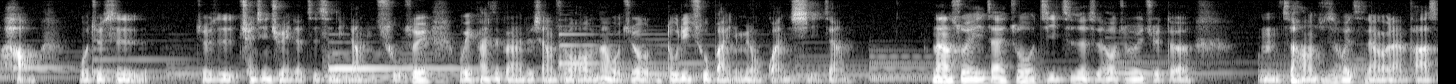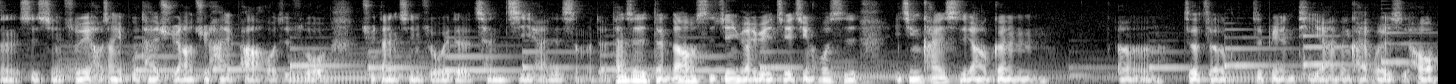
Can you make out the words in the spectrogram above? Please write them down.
好，我就是就是全心全意的支持你，让你出。所以我一开始本来就想说，哦，那我就独立出版也没有关系，这样。那所以在做集资的时候，就会觉得，嗯，这好像就是会自然而然发生的事情，所以好像也不太需要去害怕，或是说去担心所谓的成绩还是什么的。但是等到时间越来越接近，或是已经开始要跟呃泽泽这边提案跟开会的时候，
